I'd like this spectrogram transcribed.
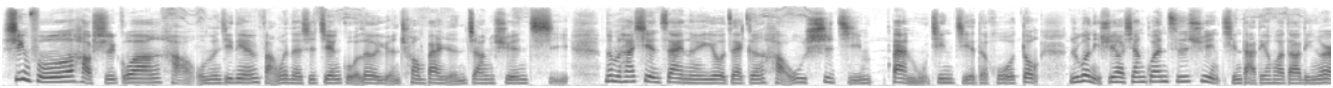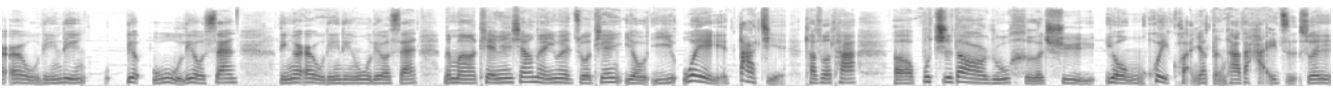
幸福好时光，好，我们今天访问的是坚果乐园创办人张轩琪。那么他现在呢，也有在跟好物市集办母亲节的活动。如果你需要相关资讯，请打电话到零二二五零零六五五六三。零二二五零零五六三。那么田园香呢？因为昨天有一位大姐，她说她呃不知道如何去用汇款，要等她的孩子，所以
